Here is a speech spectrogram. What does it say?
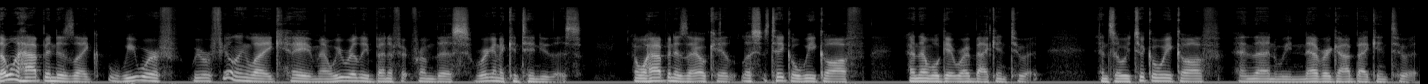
then what happened is like we were we were feeling like hey man we really benefit from this. We're going to continue this. And what happened is like okay let's just take a week off and then we'll get right back into it. And so we took a week off and then we never got back into it.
